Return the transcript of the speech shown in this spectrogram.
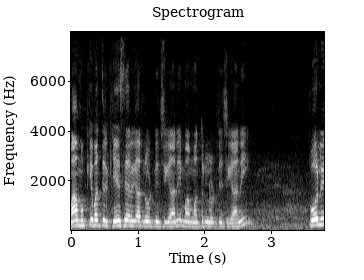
మా ముఖ్యమంత్రి కేసీఆర్ గారి నోటి నుంచి కానీ మా మంత్రుల నోటి నుంచి కానీ పోలీస్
